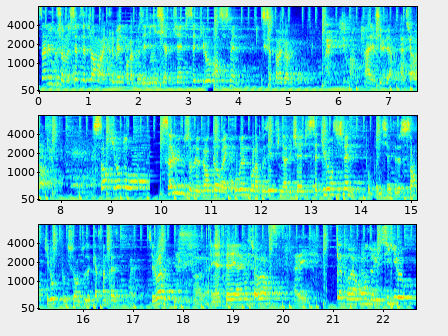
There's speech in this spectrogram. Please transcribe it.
Salut, nous sommes le 7 septembre avec Ruben pour la pesée initiale du challenge 7 kg en 6 semaines. Est-ce que ça te paraît jouable? Ouais, c'est quoi Allez, super. À 100 kg tout. Salut, nous sommes le 20 octobre avec Ruben pour la pesée finale du challenge 7 kg en 6 semaines. Ton poids initial était de 100 kg, il faut que tu sois en dessous de 93. Ouais. C'est jouable? C'est jouable. Allez, intérêt, allez, monte sur la balance. Allez. 91,6 kg.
